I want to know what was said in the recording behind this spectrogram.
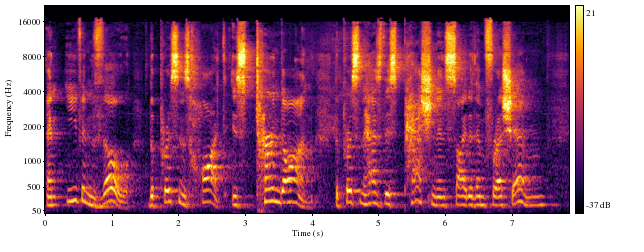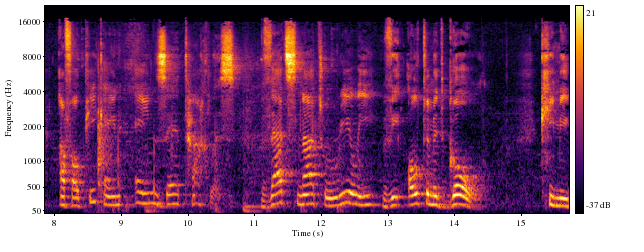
And even though the person's heart is turned on, the person has this passion inside of them for Hashem, that's not really the ultimate goal. Eino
